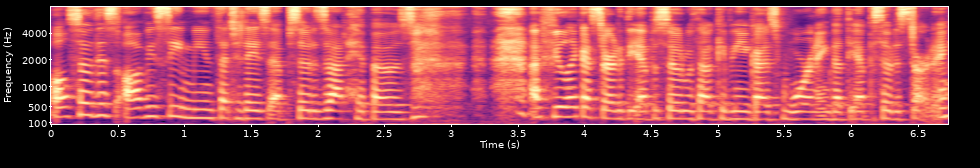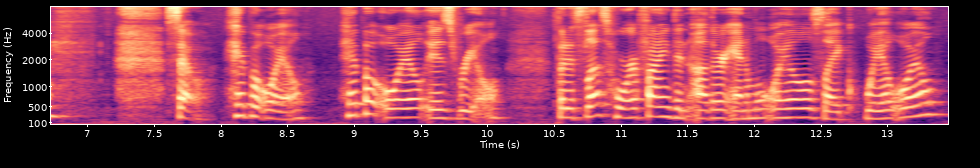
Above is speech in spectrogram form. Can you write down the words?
Also, this obviously means that today's episode is about hippos. I feel like I started the episode without giving you guys warning that the episode is starting. So, hippo oil. Hippo oil is real, but it's less horrifying than other animal oils like whale oil.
